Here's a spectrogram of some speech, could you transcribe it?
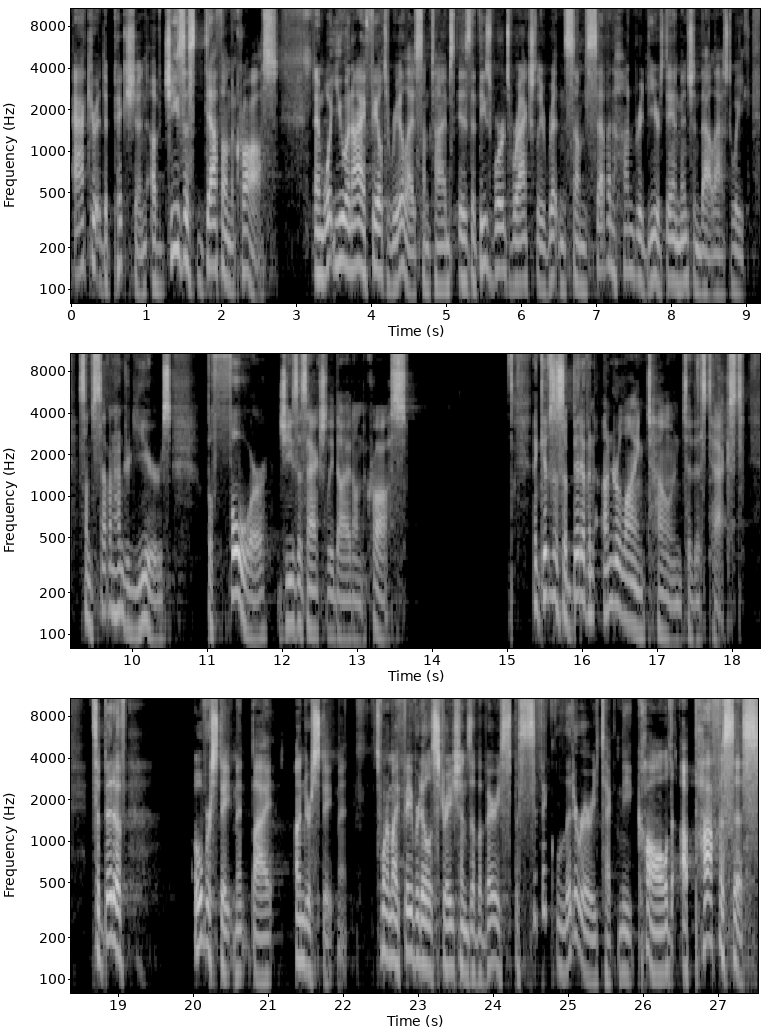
accurate depiction of Jesus' death on the cross. And what you and I fail to realize sometimes is that these words were actually written some 700 years. Dan mentioned that last week. Some 700 years before Jesus actually died on the cross. That gives us a bit of an underlying tone to this text. It's a bit of overstatement by understatement. It's one of my favorite illustrations of a very specific literary technique called apophasis,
